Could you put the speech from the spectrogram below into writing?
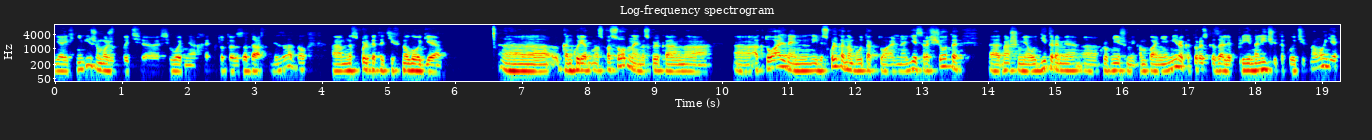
я их не вижу, может быть, э, сегодня кто-то задаст или задал, насколько эта технология конкурентоспособна и насколько она актуальна или сколько она будет актуальна. Есть расчеты нашими аудиторами, крупнейшими компаниями мира, которые сказали, при наличии такой технологии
